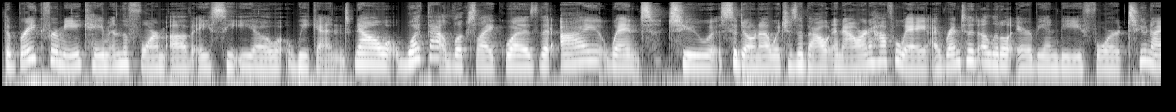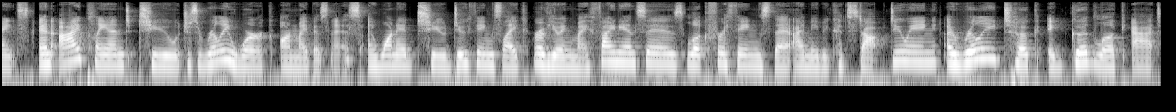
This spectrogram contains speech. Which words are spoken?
the break for me came in the form of a CEO weekend. Now, what that looked like was that I went to Sedona, which is about an hour and a half away. I rented a little Airbnb Airbnb for two nights, and I planned to just really work on my business. I wanted to do things like reviewing my finances, look for things that I maybe could stop doing. I really took a good look at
